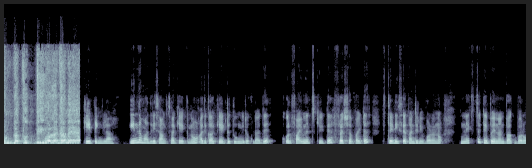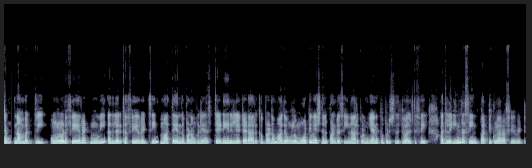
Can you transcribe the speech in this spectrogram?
உன்னை குத்தி உலகமே. கேட்டிங்களா? இந்த மாதிரி சாங்ஸாக கேட்கணும். அதுக்காக கேட்டு தூங்கிடக்கூடாது. ஒரு ஃபைவ் மினிட்ஸ் கேட்டு ஃப்ரெஷ் அப் ஆகிட்டு ஸ்டடீஸை கண்டினியூ பண்ணணும். நெக்ஸ்ட் டிப் என்னன்னு பார்க்க போகிறோம் டிப் நம்பர் த்ரீ உங்களோட ஃபேவரட் மூவி அதில் இருக்க ஃபேவரட் சீன் மற்ற எந்த படம் கிடையாது. ஸ்டடி ரிலேட்டடாக இருக்க படம் அது உங்களை மோட்டிவேஷனல் பண்ணுற சீனாக இருக்கணும். எனக்கு பிடிச்சது டுவெல்த் ஃபெயில் அதில் இந்த சீன் பர்டிகுலராக ஃபேவரட்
